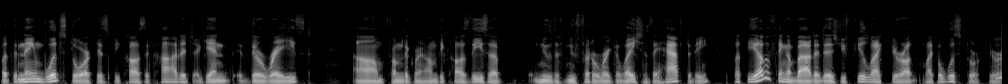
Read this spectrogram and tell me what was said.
But the name Woodstock is because the cottage, again, they're raised um, from the ground because these are new the new federal regulations. They have to be. But the other thing about it is you feel like you're out, like a Woodstock. You're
